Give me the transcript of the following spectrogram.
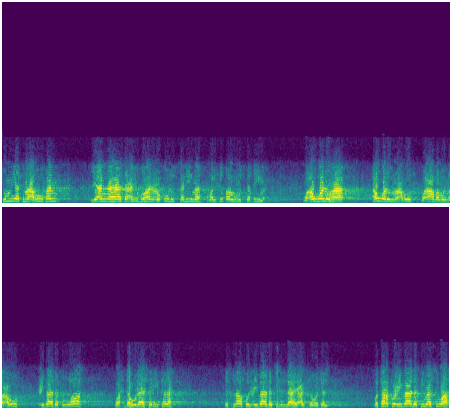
سميت معروفا لأنها تعرفها العقول السليمة والفطر المستقيمة. وأولها أول المعروف وأعظم المعروف عبادة الله وحده لا شريك له إخلاص العبادة لله عز وجل وترك عبادة ما سواه.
